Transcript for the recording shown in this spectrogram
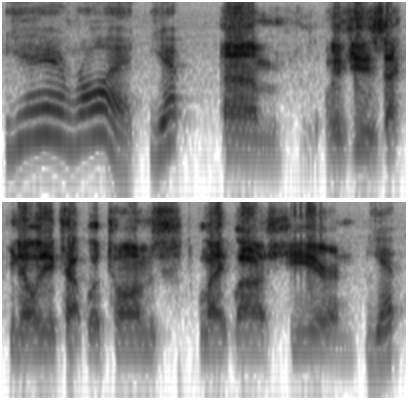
yeah right yep Um, we've used Zach Minelli a couple of times late last year, and yep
